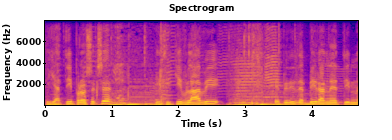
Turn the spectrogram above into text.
Γιατί πρόσεξε ηθική βλάβη επειδή δεν πήρανε την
